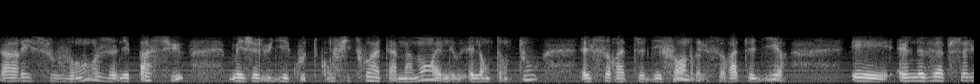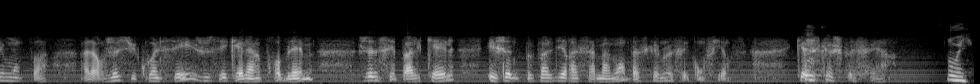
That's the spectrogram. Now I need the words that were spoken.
ça arrive souvent, je n'ai pas su. Mais je lui dis, écoute, confie-toi à ta maman, elle, elle entend tout, elle saura te défendre, elle saura te dire. Et elle ne veut absolument pas. Alors je suis coincée, je sais qu'elle a un problème, je ne sais pas lequel, et je ne peux pas le dire à sa maman parce qu'elle me fait confiance. Qu'est-ce que je peux faire? Oui.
